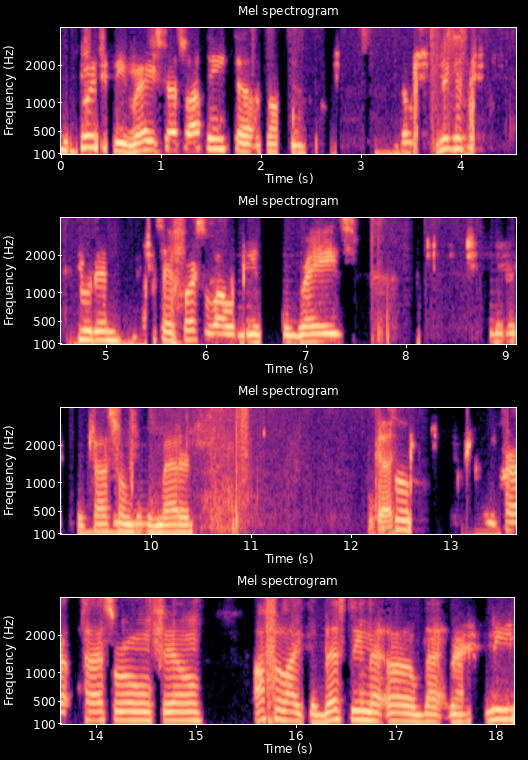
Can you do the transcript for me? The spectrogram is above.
it's going to be very stressful. I think the, um, the biggest thing student, I'd say first of all would be the grades. The classroom doesn't matter. Okay. So, classroom film. I feel like the best thing that uh, that, that me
